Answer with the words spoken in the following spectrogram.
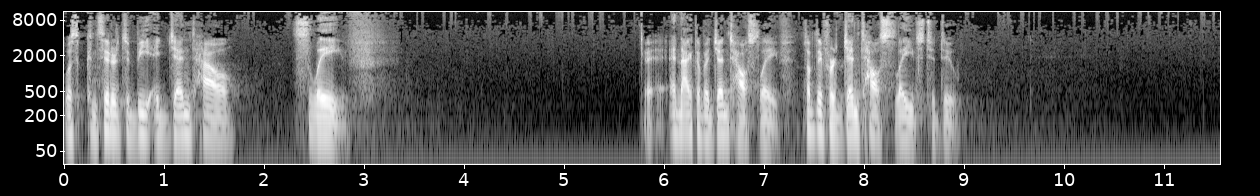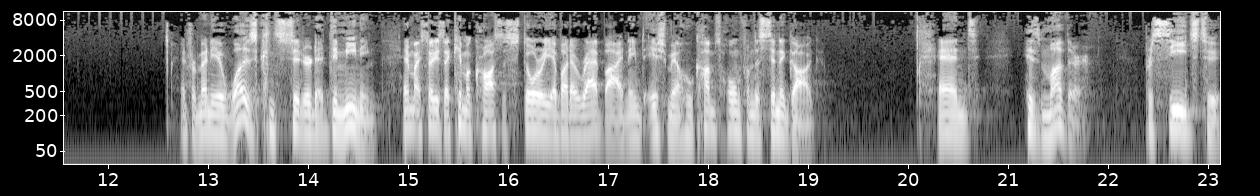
was considered to be a Gentile slave. An act of a Gentile slave, something for Gentile slaves to do. And for many, it was considered demeaning. In my studies, I came across a story about a rabbi named Ishmael who comes home from the synagogue. And his mother proceeds to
